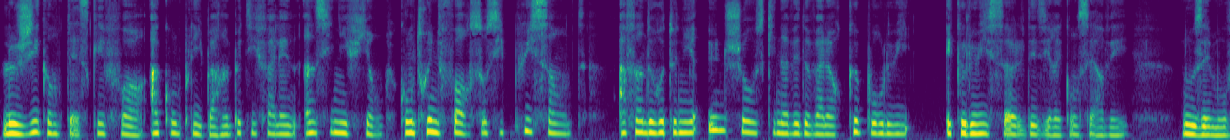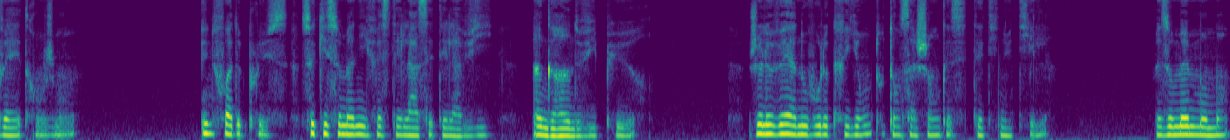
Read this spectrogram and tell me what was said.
le gigantesque effort accompli par un petit phalène insignifiant contre une force aussi puissante afin de retenir une chose qui n'avait de valeur que pour lui et que lui seul désirait conserver, nous émouvait étrangement. Une fois de plus, ce qui se manifestait là, c'était la vie, un grain de vie pure. Je levai à nouveau le crayon tout en sachant que c'était inutile. Mais au même moment,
